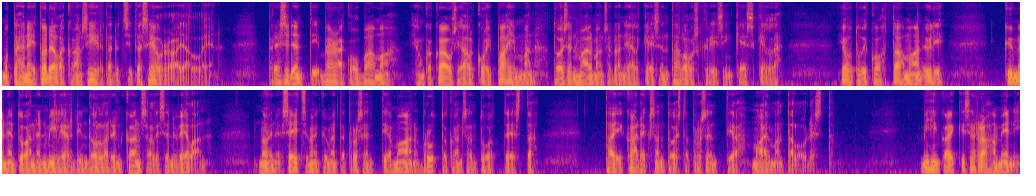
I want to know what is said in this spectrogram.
mutta hän ei todellakaan siirtänyt sitä seuraajalleen. Presidentti Barack Obama, jonka kausi alkoi pahimman toisen maailmansodan jälkeisen talouskriisin keskellä, joutui kohtaamaan yli 10 000 miljardin dollarin kansallisen velan, noin 70 prosenttia maan bruttokansantuotteesta tai 18 prosenttia maailmantaloudesta. Mihin kaikki se raha meni?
